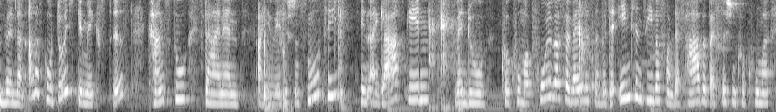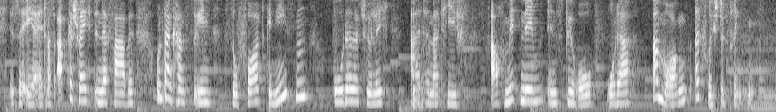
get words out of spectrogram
Und wenn dann alles gut durchgemixt ist, kannst du deinen ayurvedischen Smoothie in ein Glas geben. Wenn du Kurkuma-Pulver verwendest, dann wird er intensiver von der Farbe. Bei frischem Kurkuma ist er eher etwas abgeschwächt in der Farbe. Und dann kannst du ihn sofort genießen oder natürlich alternativ auch mitnehmen ins Büro oder am Morgen als Frühstück trinken.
